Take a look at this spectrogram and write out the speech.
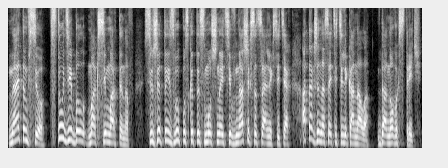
На этом все. В студии был Максим Мартынов. Сюжеты из выпуска ты сможешь найти в наших социальных сетях, а также на сайте телеканала. До новых встреч!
